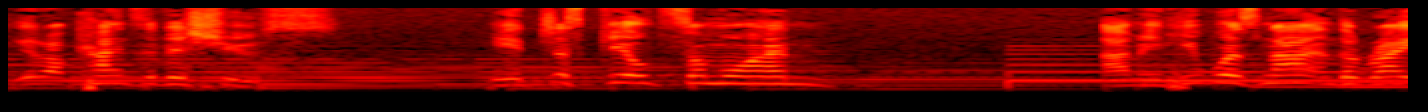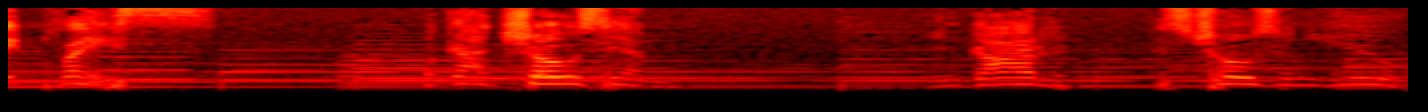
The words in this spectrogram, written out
he had all kinds of issues. He had just killed someone. I mean, he was not in the right place. But God chose him. And God has chosen you.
